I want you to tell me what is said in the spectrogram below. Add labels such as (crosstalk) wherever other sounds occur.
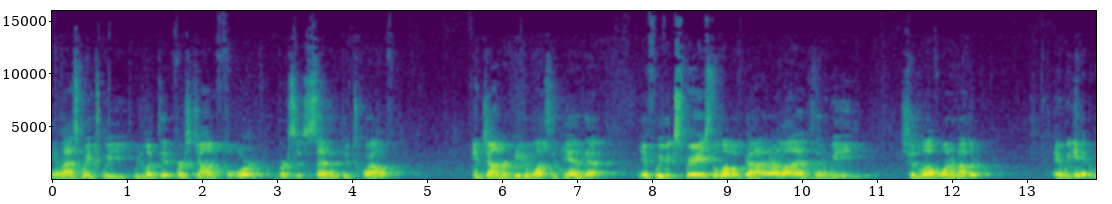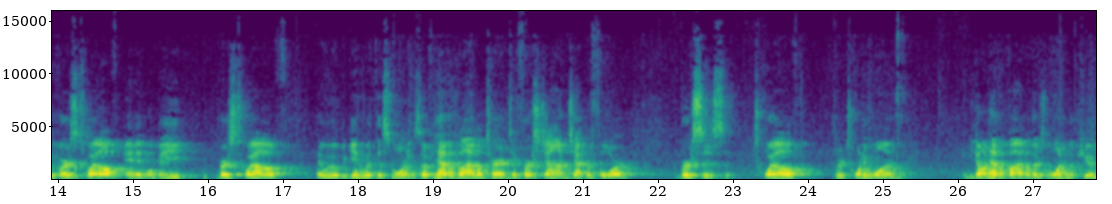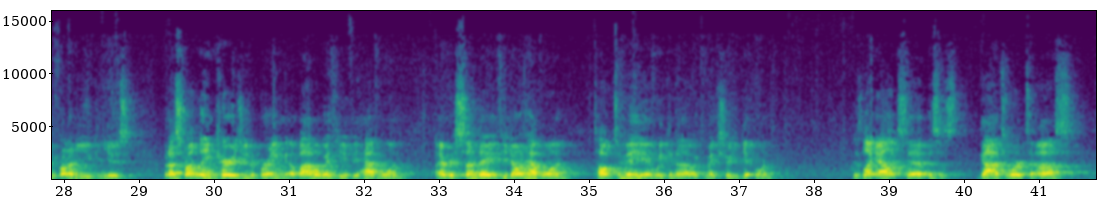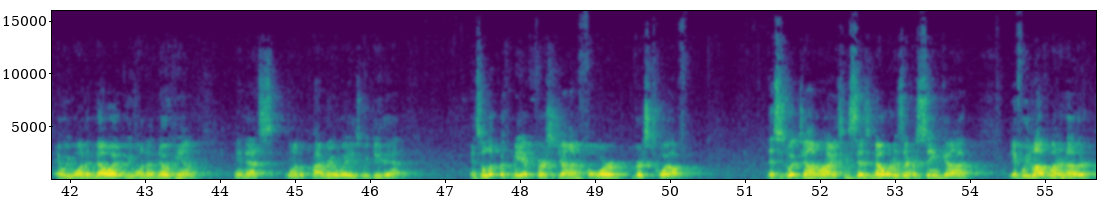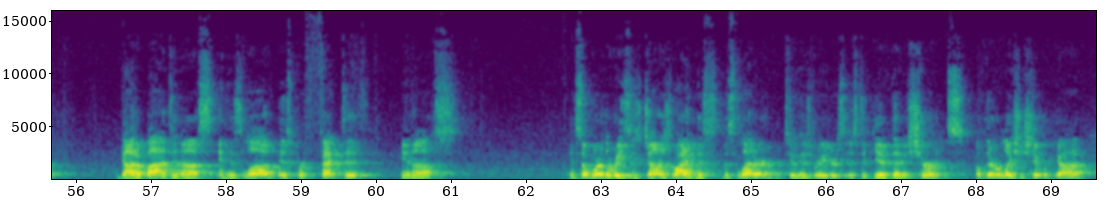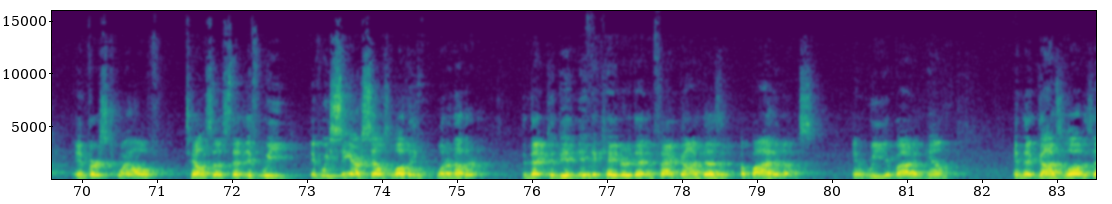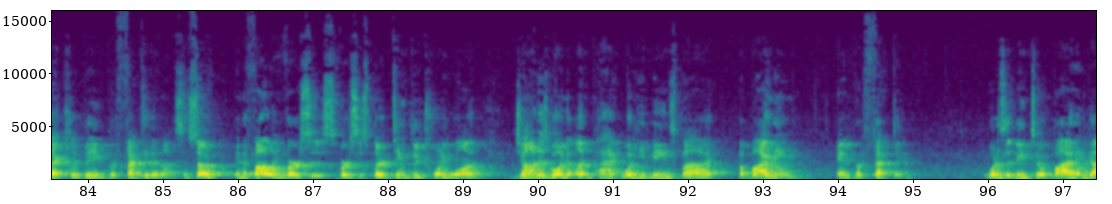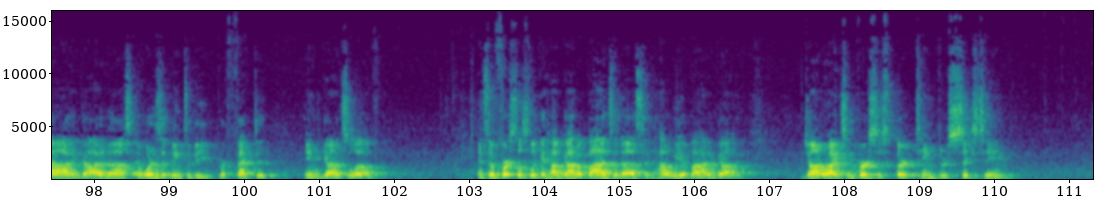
And last week we, we looked at 1 John 4, verses 7 through 12. And John repeated once again that if we've experienced the love of God in our lives, then we should love one another. And we ended with verse 12, and it will be verse 12 that we will begin with this morning. So if you have a Bible, turn to 1 John chapter 4, verses 12 through 21. If you don't have a Bible, there's one in the pew in front of you you can use. But I strongly encourage you to bring a Bible with you if you have one every Sunday. If you don't have one, talk to me and we can, uh, we can make sure you get one. Because, like Alex said, this is God's Word to us, and we want to know it. We want to know Him. And that's one of the primary ways we do that. And so, look with me at 1 John 4, verse 12. This is what John writes. He says, No one has ever seen God. If we love one another, God abides in us, and his love is perfected in us. And so, one of the reasons John is writing this, this letter to his readers is to give them assurance of their relationship with God. And verse 12 tells us that if we, if we see ourselves loving one another, then that could be an indicator that, in fact, God doesn't abide in us and we abide in Him. And that God's love is actually being perfected in us. And so, in the following verses, verses 13 through 21, John is going to unpack what he means by abiding and perfecting. What does it mean to abide in God and God in us? And what does it mean to be perfected in God's love? And so, first, let's look at how God abides in us and how we abide in God. John writes in verses 13 through 16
